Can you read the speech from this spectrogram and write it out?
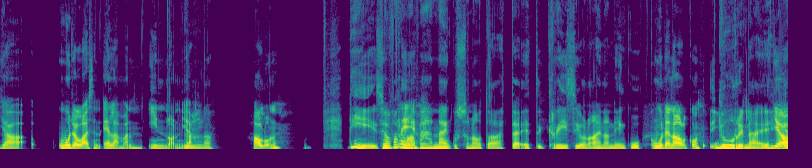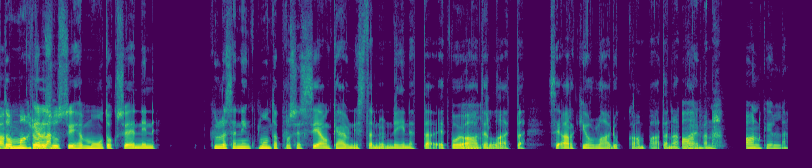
ja uudenlaisen elämän innon ja Kyllä. halun. Niin, se on varmaan Niin. vähän näin, kun sanotaan, että, että kriisi on aina niin kuin Uuden alku. juuri näin, Joo, että on mahdollisuus siihen muutokseen, niin kyllä se niin kuin monta prosessia on käynnistänyt niin, että, että voi mm. ajatella, että se arki on laadukkaampaa tänä on. päivänä. On kyllä,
